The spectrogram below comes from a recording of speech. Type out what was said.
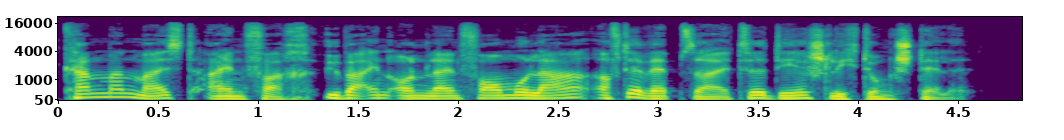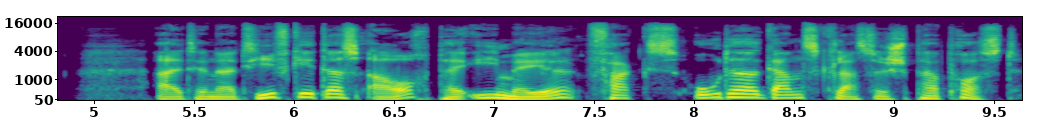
kann man meist einfach über ein Online-Formular auf der Webseite der Schlichtungsstelle. Alternativ geht das auch per E-Mail, Fax oder ganz klassisch per Post.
